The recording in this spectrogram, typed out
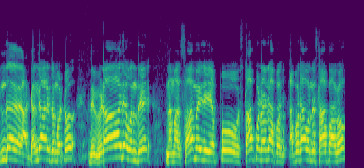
இந்த கங்காரத்தை மட்டும் இது விடாத வந்து நம்ம சுவாமிஜி எப்போ ஸ்டாப் பண்ணுறாரு அப்போ அப்போ தான் வந்து ஸ்டாப் ஆகும்.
